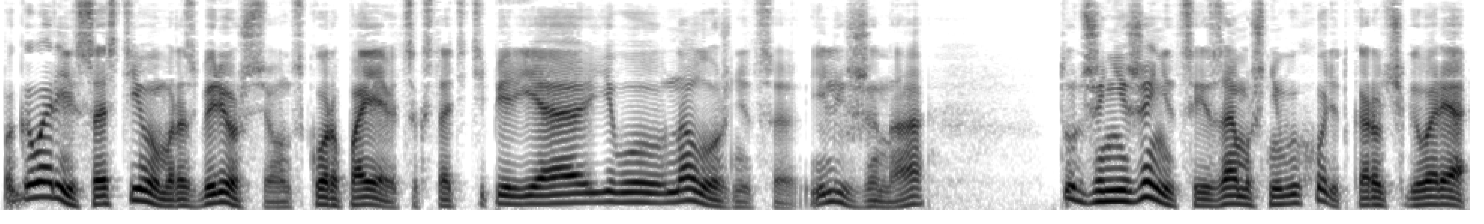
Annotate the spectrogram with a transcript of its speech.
Поговори со Стивом, разберешься, он скоро появится. Кстати, теперь я его наложница или жена. Тут же не женится и замуж не выходит. Короче говоря,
